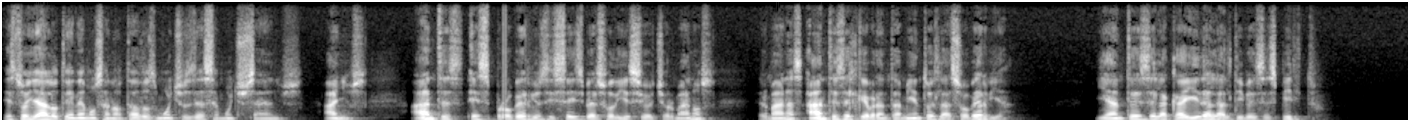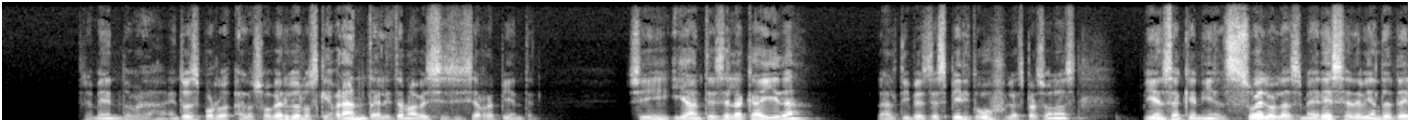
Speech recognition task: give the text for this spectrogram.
Esto ya lo tenemos anotados muchos de hace muchos años. años. Antes es Proverbios 16, verso 18, hermanos, hermanas. Antes del quebrantamiento es la soberbia y antes de la caída la altivez de espíritu. Tremendo, ¿verdad? Entonces, por a los soberbios los quebranta el Eterno, a veces sí se arrepienten. ¿Sí? Y antes de la caída, la altivez de espíritu. Uf, las personas piensan que ni el suelo las merece, debían de,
